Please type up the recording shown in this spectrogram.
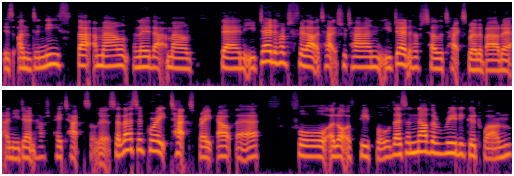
is underneath that amount, below that amount, then you don't have to fill out a tax return, you don't have to tell the taxman about it, and you don't have to pay tax on it. So, that's a great tax break out there for a lot of people. There's another really good one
